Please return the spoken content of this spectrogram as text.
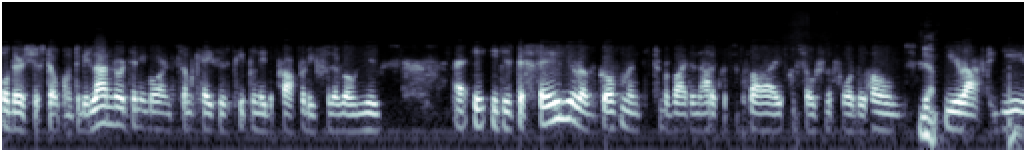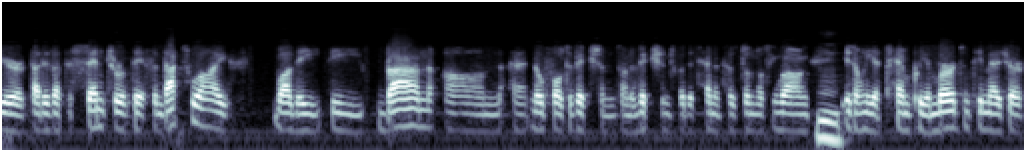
Others just don't want to be landlords anymore. In some cases, people need the property for their own use. Uh, it, it is the failure of government to provide an adequate supply of social affordable homes yeah. year after year that is at the centre of this, and that's why while the, the ban on uh, no fault evictions, on evictions where the tenant has done nothing wrong, mm. is only a temporary emergency measure,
